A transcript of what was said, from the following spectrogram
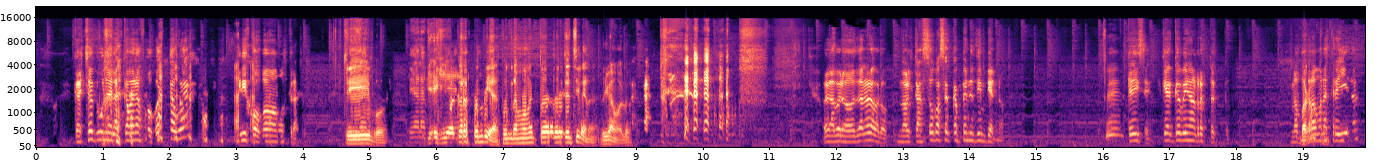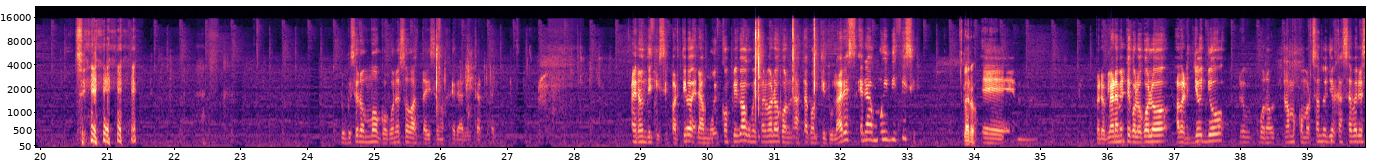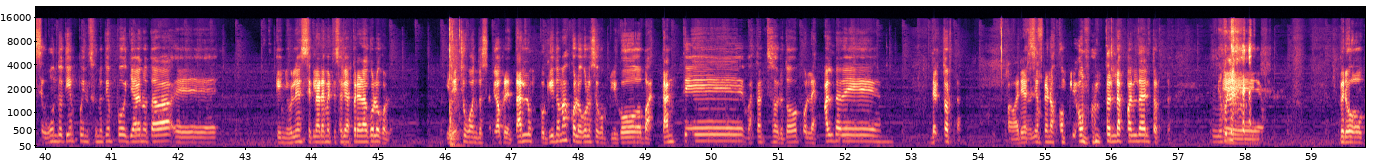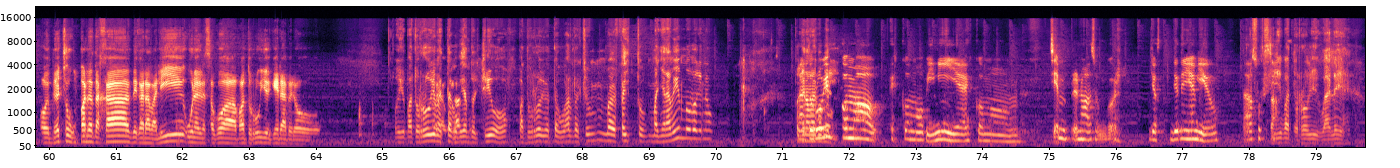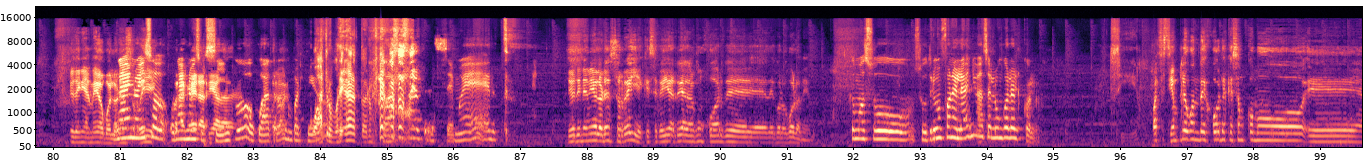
cachó que una de las cámaras enfocó esta weá y dijo, vamos a mostrar. Sí, pues. Es que igual correspondía. Fue un gran momento de la televisión chilena, digámoslo. Oiga, pero dale Álvaro, no alcanzó para ser campeones de invierno. ¿Qué dice? ¿Qué, qué opina al respecto? ¿Nos Bueno, guardamos una pues. estrellita? Sí. Lo pusieron moco, con eso basta, dice Don Gerald el cartel. Era un difícil partido, era muy complicado, como dice Álvaro, con, hasta con titulares era muy difícil. Claro. Eh, pero claramente Colo Colo, a ver, yo, yo, bueno, estábamos conversando, yo alcancé a ver el segundo tiempo y en el segundo tiempo ya notaba eh, que Ñublense claramente salía a esperar a Colo Colo. Y de hecho cuando salió a apretarlo un poquito más, Colo Colo se complicó bastante, bastante sobre todo por la espalda de, del Torta. Para variar, siempre nos complicó un montón la espalda del Torta. Eh, pero de hecho un par de atajadas de Carabalí, una que le sacó a Pato Rubio que era pero Oye, Pato Rubio me está copiando el chivo. Pato Rubio me está jugando el chivo. Me feito mañana mismo para que no. Para que no Pato Rubio es como, es como Pinilla, es como. Siempre nos hace un gol. Yo, yo tenía miedo, estaba asustada. Sí, Pato Rubio igual es. Yo tenía miedo por una vez no hizo, una vez no hizo cinco o cuatro en un partido. Cuatro por harto, ¿no? Una cosa así. Cuatro, se muerto. Yo tenía miedo a Lorenzo Reyes, que se caía arriba de algún jugador de, de Colo Colo, amigo. Como su, su triunfo en el año, hacerle un gol al colo. Sí. Pasa siempre cuando hay jugadores que son como. Eh,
